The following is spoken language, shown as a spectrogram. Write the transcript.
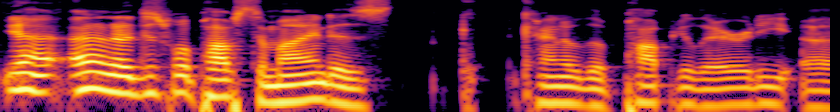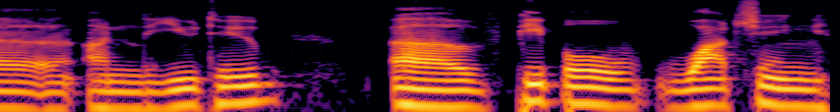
Yeah, I don't know. Just what pops to mind is k- kind of the popularity uh, on the YouTube of people watching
